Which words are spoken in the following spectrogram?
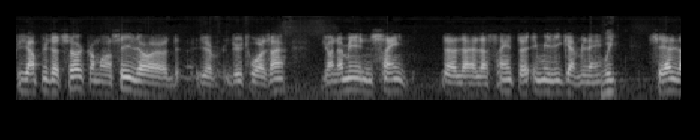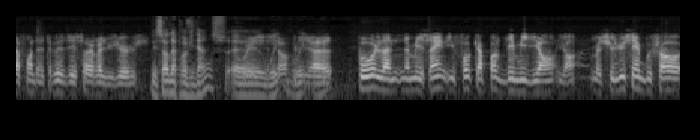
puis en plus de ça, comme on sait, là, il y a deux, trois ans, ils ont nommé une sainte, la, la, la sainte Émilie Gamelin. Oui, C'est elle la fondatrice des Sœurs religieuses. les Sœurs de la Providence. euh, oui, oui, ça. oui. Euh, pour la nommer sainte, il faut qu'elle apporte des millions. Ont- Monsieur Lucien Bouchard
